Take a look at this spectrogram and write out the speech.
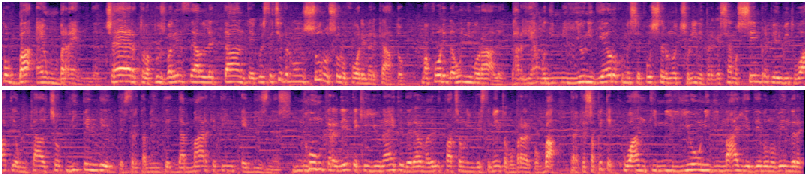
Pogba è un brand. Certo, la plusvalenza è allettante e queste cifre non sono solo fuori mercato, ma fuori da ogni morale. Parliamo di milioni di euro come se fossero nocciolini perché siamo sempre più abituati a un calcio dipendente strettamente da marketing e business. Non credete che United e Real Madrid faccia un investimento a comprare Pogba, perché sapete quanti milioni di maglie devono vendere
